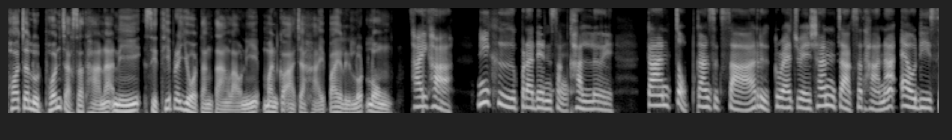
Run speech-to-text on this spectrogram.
พอจะหลุดพ้นจากสถานะนี้สิทธิประโยชน์ต่าง ๆ เหล่านี้ มันก็อาจจะหายไปหรือลดลง ใช่ค่ะ นี่คือประเด็นสำคัญเลย การจบการศึกษาหรือ graduation จากสถานะ LDC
